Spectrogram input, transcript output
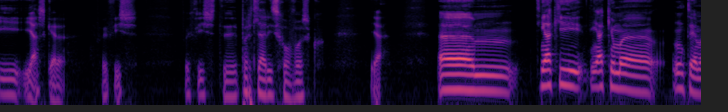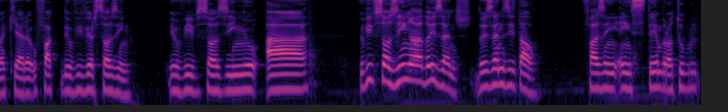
E, e acho que era. Foi fixe. Foi fixe de partilhar isso convosco. Yeah. Ahm, tinha aqui, tinha aqui uma, um tema que era o facto de eu viver sozinho. Eu vivo sozinho há. Eu vivo sozinho há dois anos. Dois anos e tal. Fazem em setembro, outubro,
